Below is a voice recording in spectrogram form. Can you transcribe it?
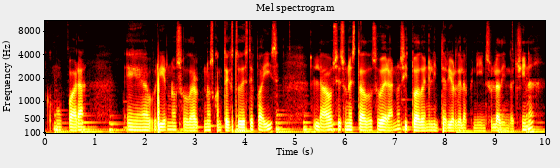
como para eh, abrirnos o darnos contexto de este país, Laos es un estado soberano situado en el interior de la península de Indochina,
